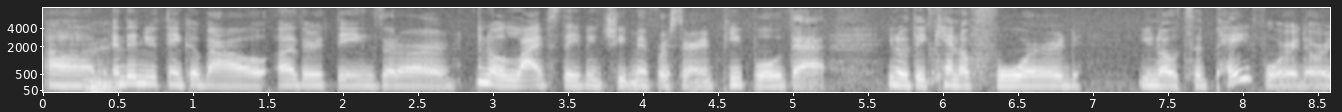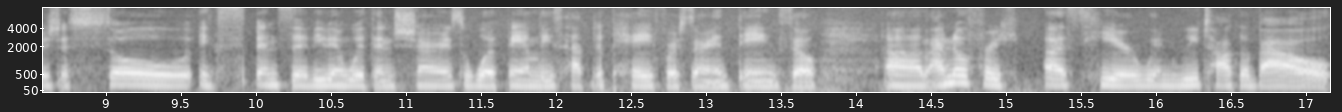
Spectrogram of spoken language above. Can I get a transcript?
Um, and then you think about other things that are you know life-saving treatment for certain people that you know they can't afford you know, to pay for it, or it's just so expensive, even with insurance, what families have to pay for certain things. So, um, I know for us here, when we talk about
